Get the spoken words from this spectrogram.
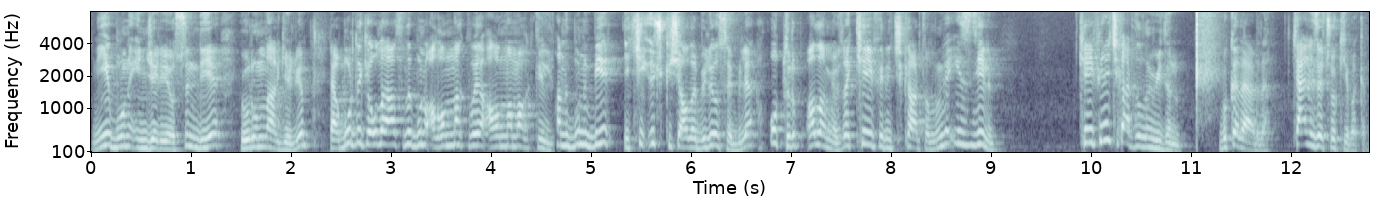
Niye bunu inceliyorsun diye yorumlar geliyor. Ya buradaki olay aslında bunu almak veya almamak değil. Hani bunu 1, 2, 3 kişi alabiliyorsa bile oturup alamıyorsa keyfini çıkartalım ve izleyelim. Keyfini çıkartalım videonun. Bu kadardı. Kendinize çok iyi bakın.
